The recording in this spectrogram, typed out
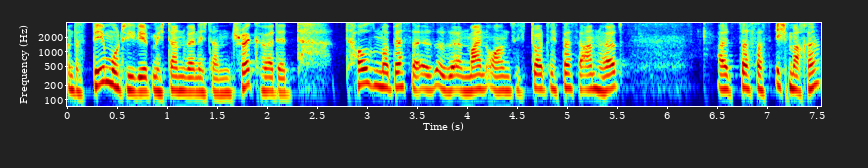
Und das demotiviert mich dann, wenn ich dann einen Track höre, der ta tausendmal besser ist, also in meinen Ohren sich deutlich besser anhört, als das, was ich mache.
